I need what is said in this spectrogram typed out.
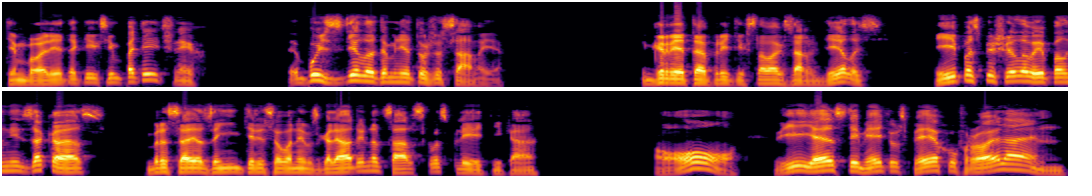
тем более таких симпатичных. Пусть сделают мне то же самое. Грета при этих словах зарделась и поспешила выполнить заказ, бросая заинтересованные взгляды на царского сплетника. — О, вы есть иметь успеху, фройляйн!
